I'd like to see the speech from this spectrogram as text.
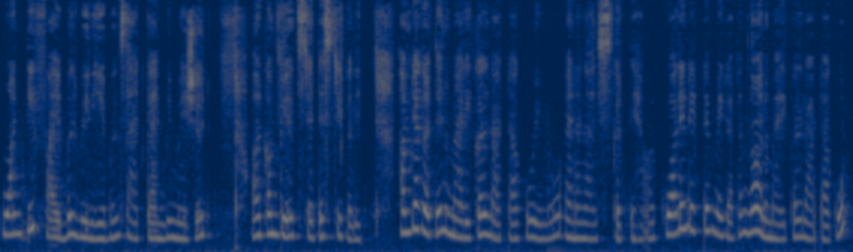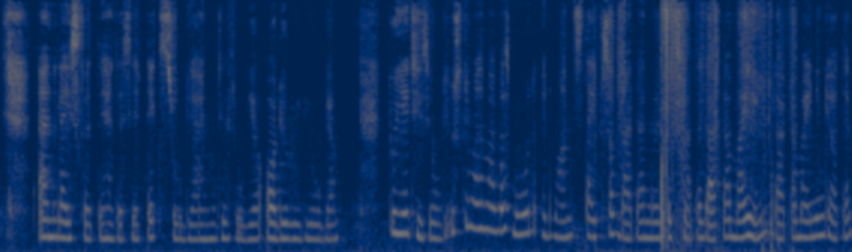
quantifiable variables that can be measured और कंपेयर स्टेटिस्टिकली हम क्या करते हैं? न्यूमेरिकल डाटा को यू नो एनालाइज करते हैं और क्वालिटेटिव में क्या होता है? नॉन न्यूमेरिकल डाटा को एनालाइज करते हैं। जैसे टेक्स्ट हो गया इमेजेस हो गया ऑडियो वीडियो हो गया। तो ये चीज़ें होंगी। उसके बाद हमारे पास more advance types of data analytics में आता है। डाटा माइनिंग डाटा माइनिंग क्या होता है?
